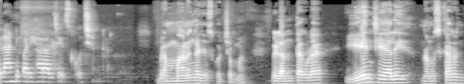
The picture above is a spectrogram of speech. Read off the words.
ఎలాంటి పరిహారాలు చేసుకోవచ్చు అంటారు బ్రహ్మాండంగా చేసుకోవచ్చమ్మా. వీళ్ళంతా కూడా ఏం చేయాలి? నమస్కారం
